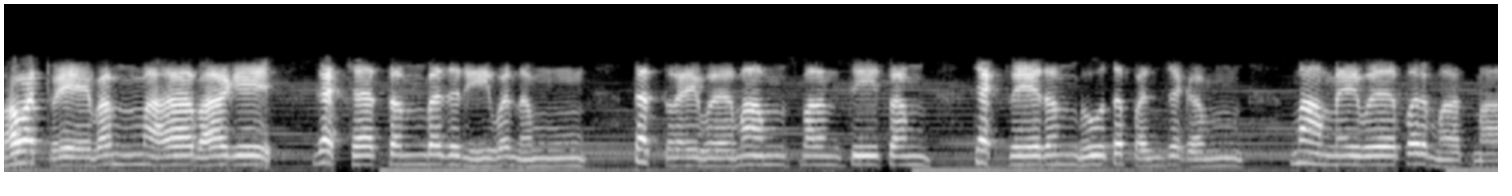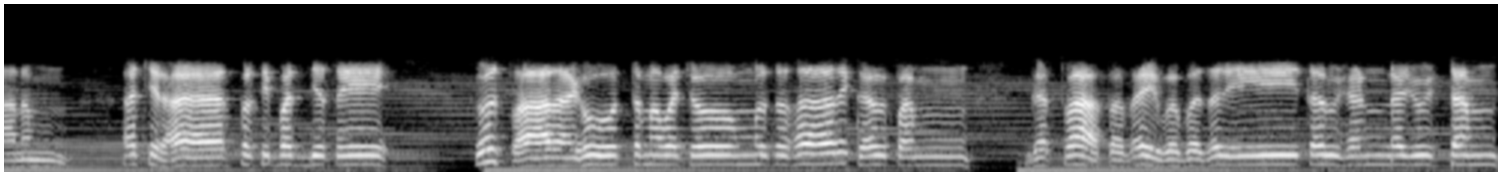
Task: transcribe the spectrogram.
भवत्वेवं महाभागे गच्छ तं बदरीवनम् तत्रैव मां स्मरन्ति त्वं त्यक्तेदं भूतपञ्चकम् मामेव परमात्मानम् अचिरात् प्रतिपद्यते रघोत्तमवचो मृतसारकल्पम् गत्वा तदैव बदरीतरुषण्डजुष्टम्।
